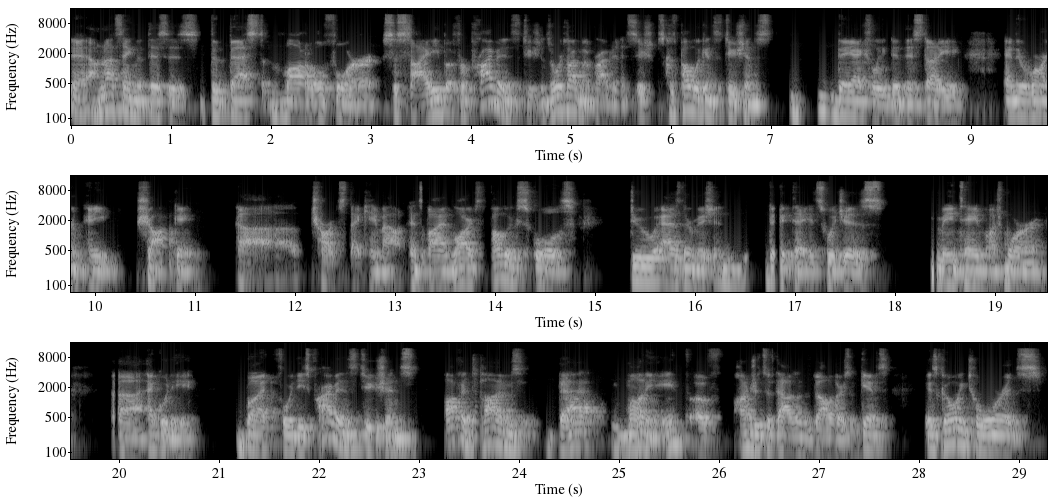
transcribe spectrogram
I'm not saying that this is the best model for society, but for private institutions, we're talking about private institutions because public institutions, they actually did this study and there weren't any shocking uh, charts that came out. And by and large, public schools do as their mission dictates, which is maintain much more uh, equity. But for these private institutions, oftentimes that money of hundreds of thousands of dollars of gifts is going towards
